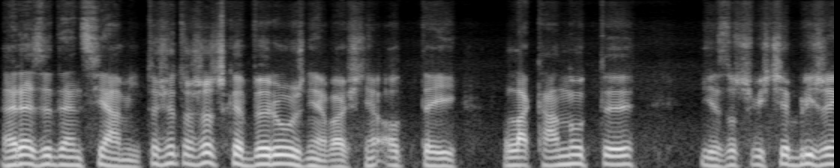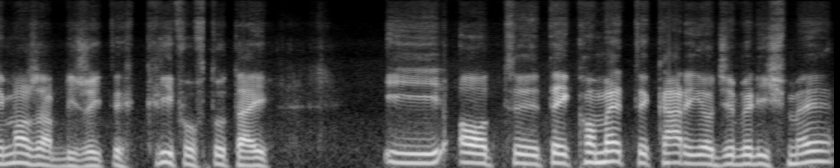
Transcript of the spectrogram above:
rezydencjami. To się troszeczkę wyróżnia właśnie od tej Lakanuty. Jest oczywiście bliżej morza, bliżej tych klifów tutaj i od y, tej komety Kario, gdzie byliśmy,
